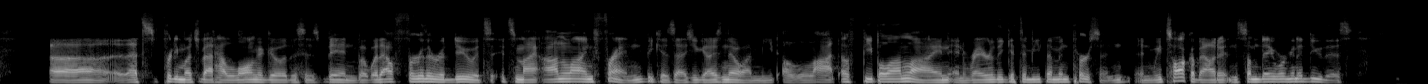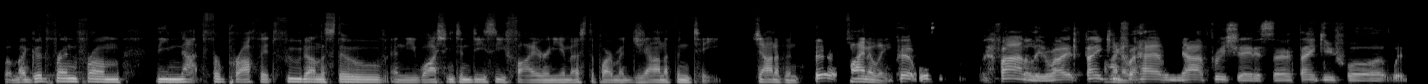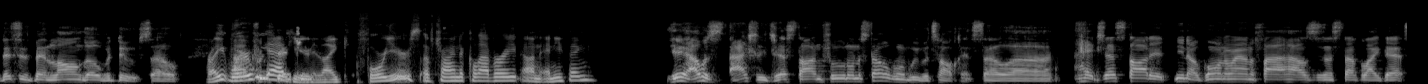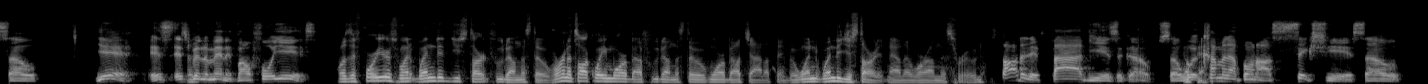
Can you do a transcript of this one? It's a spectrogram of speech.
Uh, that's pretty much about how long ago this has been. But without further ado, it's it's my online friend because, as you guys know, I meet a lot of people online and rarely get to meet them in person. And we talk about it, and someday we're to do this. But my good friend from the not-for-profit Food on the Stove and the Washington D.C. Fire and EMS Department, Jonathan Tate. Jonathan, Pip, finally. Pip, finally, right? Thank you for having me. I appreciate it, sir. Thank you for this has been long overdue. So Right? Where are we at here? you. Like four years of trying to collaborate on anything? yeah, I was actually just starting food on the stove when we were talking. So uh I had just started, you know, going around the firehouses and stuff like that. So yeah, it's it's been a minute, about four years. Was it four years? When when did you start food on the stove? We're gonna talk way more about food on the stove, more about Jonathan. But when when did you start it now that we're on this road? Started it five years ago. So we're coming up on our six years. So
